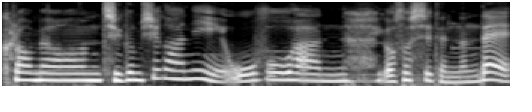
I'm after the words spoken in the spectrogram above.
그러면 지금 시간이 오후 한 6시 됐는데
